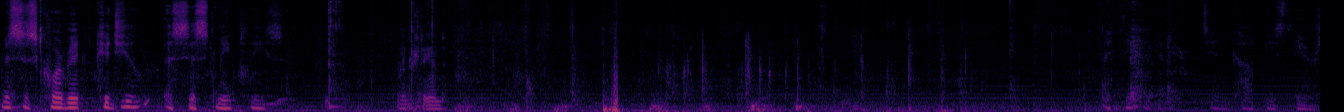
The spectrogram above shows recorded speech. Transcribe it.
Mrs. Corbett, could you assist me, please? I understand. I think I got ten copies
